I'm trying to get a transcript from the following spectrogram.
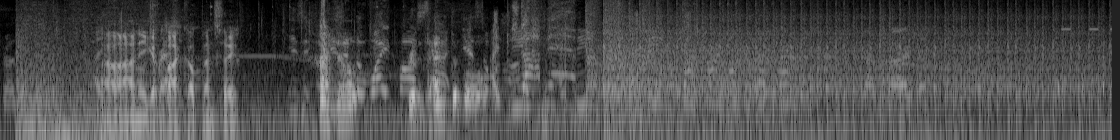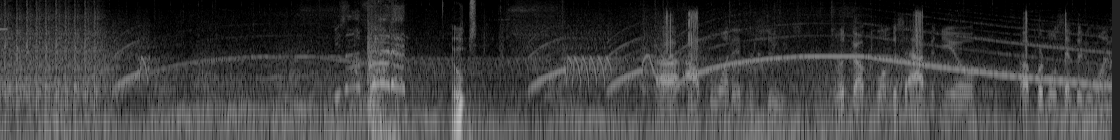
present. Oh, I need to get back up inside. He's, he's I in the don't- white box. presentable. I see Stop him. I see him! him. He's off running! Oops. Uh, Alpha 1 in pursuit. Northbound Columbus Avenue, uh, Portable 731.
